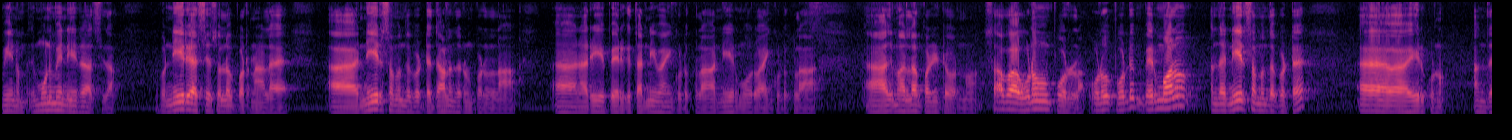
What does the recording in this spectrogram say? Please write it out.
மீனம் இது மூணுமே நீர் ராசி தான். இப்போ நீர் ஆசை சொல்லப்படுறனால நீர் சம்மந்தப்பட்ட தான தர்மம் பண்ணலாம். நிறைய பேருக்கு தண்ணி வாங்கி கொடுக்கலாம் நீர் மோர் வாங்கி கொடுக்கலாம். அது மாதிரிலாம் பண்ணிட்டு வரணும். சாபா உணவும் போடலாம். உணவு போட்டு பெரும்பாலும் அந்த நீர் சம்மந்தப்பட்ட இருக்கணும் அந்த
